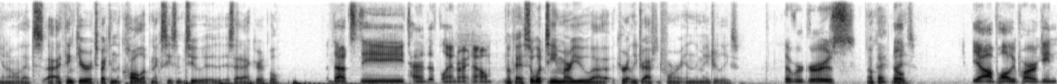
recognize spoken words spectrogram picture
you know, that's. I think you're expecting the call up next season too. Is, is that accurate, Bowl? That's the tentative plan right now. Okay, so what team are you uh, currently drafted for in the major leagues? The Rugers. Okay, They'll, nice. Yeah, I'll probably be part of gain,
